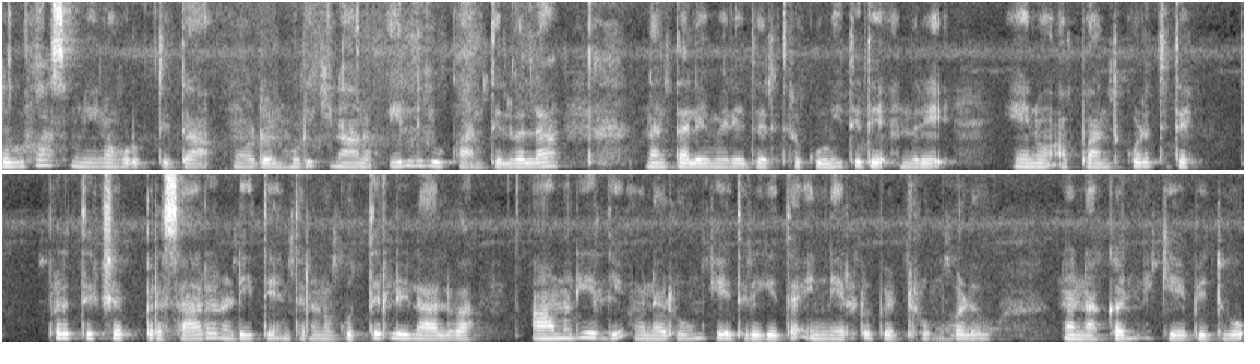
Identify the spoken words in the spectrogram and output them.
ದೂರ್ವಾಸ ಮುನಿನ ಹುಡುಕ್ತಿದ್ದ ಮಾಡರ್ನ್ ಹುಡುಗಿ ನಾನು. ಎಲ್ಲಿಯೂ ಕಾಣ್ತಿಲ್ವಲ್ಲ? ನನ್ನ ತಲೆ ಮೇಲೆ ದರಿದ್ರ ಕುಣಿತಿದೆ ಅಂದರೆ ಏನೋ ಅಪ್ಪ ಅಂದ್ಕೊಳ್ತಿದ್ದೆ ಪ್ರತ್ಯಕ್ಷ ಪ್ರಸಾರ ನಡೆಯುತ್ತೆ ಅಂತ ನನಗೆ ಗೊತ್ತಿರಲಿಲ್ಲ ಅಲ್ವಾ? ಆ ಮನೆಯಲ್ಲಿ ಅವನ ರೂಮ್ಗೆ ಎದುರಿಗಿದ್ದ ಇನ್ನೆರಡು ಬೆಡ್ರೂಮ್ಗಳು ನನ್ನ ಕಣ್ಣಿಗೆ ಬಿದ್ದವು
